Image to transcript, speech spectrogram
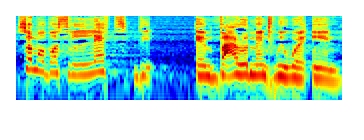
Some of us left the environment we were in.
